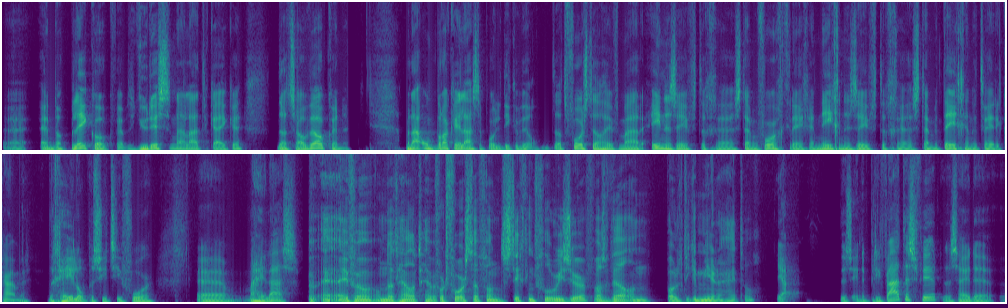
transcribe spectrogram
Uh, en dat bleek ook. We hebben de juristen naar laten kijken. Dat zou wel kunnen. Maar daar ontbrak helaas de politieke wil. Dat voorstel heeft maar 71 uh, eh, stemmen voorgekregen en 79 uh, eh, stemmen tegen in de Tweede Kamer. De gehele oppositie voor. maar helaas. Even om dat helder te hebben. Voor het voorstel van Stichting Full Reserve was wel een politieke meerderheid, toch? Ja, dus in de private sfeer, dat zeiden uh,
